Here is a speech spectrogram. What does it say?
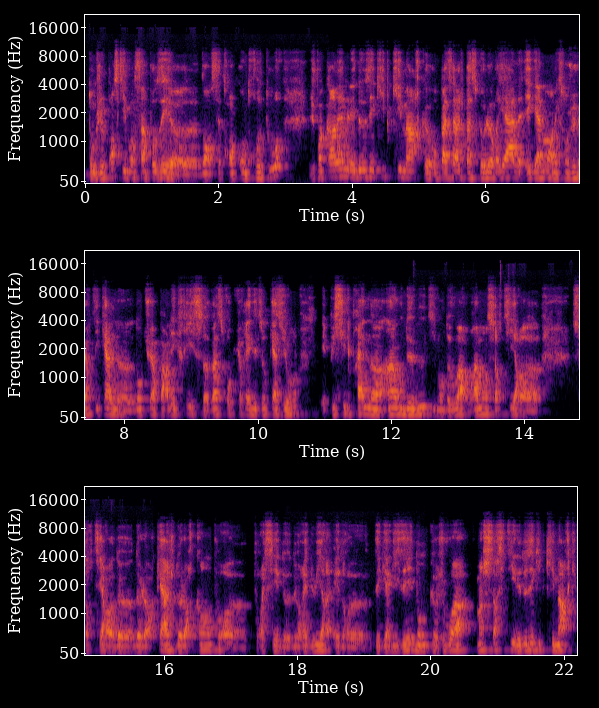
Donc, je pense qu'ils vont s'imposer euh, dans cette rencontre retour. Je vois quand même les deux équipes qui marquent au passage parce que le Real, également avec son jeu vertical euh, dont tu as parlé, Chris, va se procurer des occasions. Et puis, s'ils prennent un ou deux buts, ils vont devoir vraiment sortir, euh, de, leur cage, de leur camp pour, essayer de, réduire et d'égaliser. Donc, je vois Manchester City les deux équipes qui marquent.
